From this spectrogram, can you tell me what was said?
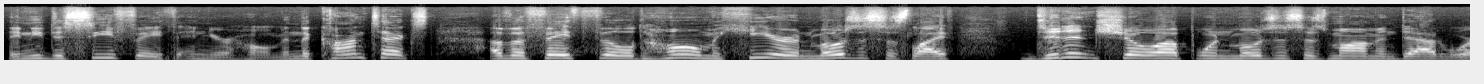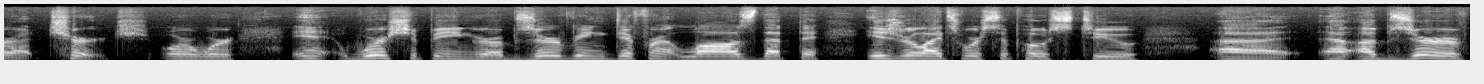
They need to see faith in your home. In the context of a faith filled home here in Moses' life, didn't show up when Moses' mom and dad were at church or were eh, worshiping or observing different laws that the Israelites were supposed to uh, uh, observe.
